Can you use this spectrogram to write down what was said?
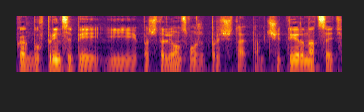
Как бы, в принципе, и почтальон сможет прочитать. Там 14.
